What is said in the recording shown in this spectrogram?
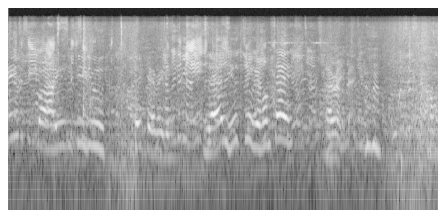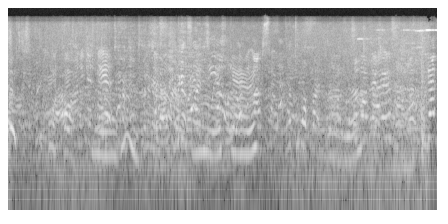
Good to see you. Take care, baby. Have a good night. Yeah, you too. Get home safe. All right, bye. Where's Gary? We got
